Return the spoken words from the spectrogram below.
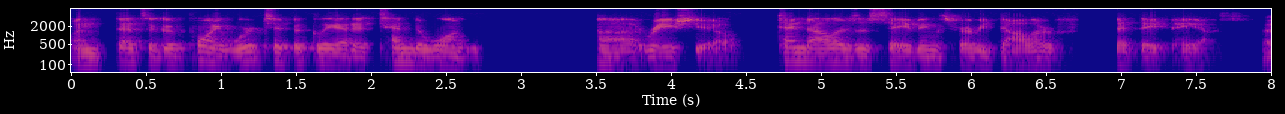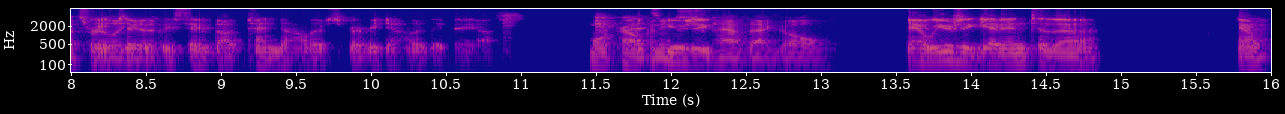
and that's a good point. We're typically at a 10 to 1 uh, ratio. $10 of savings for every dollar that they pay us. That's They really good. typically save about $10 for every dollar they pay us. More companies usually- should have that goal. Yeah, we usually get into the, you know,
